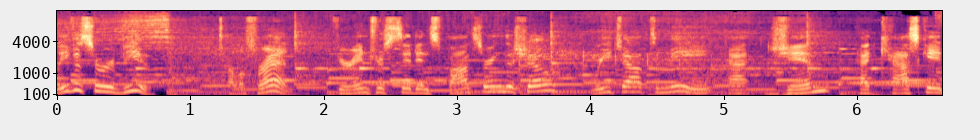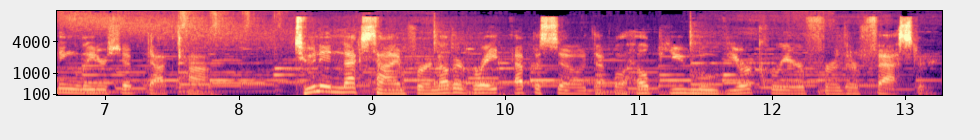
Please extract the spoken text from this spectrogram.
Leave us a review. Tell a friend. If you're interested in sponsoring the show, reach out to me at jim at cascadingleadership.com. Tune in next time for another great episode that will help you move your career further faster.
